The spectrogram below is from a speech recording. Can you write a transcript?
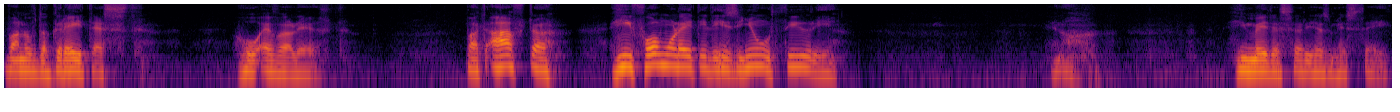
one of the greatest who ever lived. But after he formulated his new theory, you know, he made a serious mistake.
